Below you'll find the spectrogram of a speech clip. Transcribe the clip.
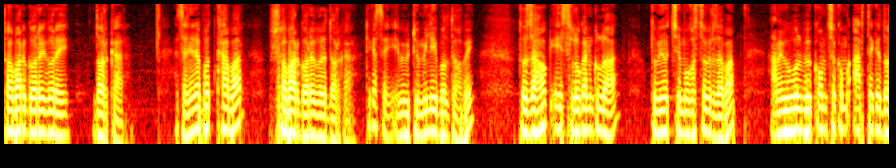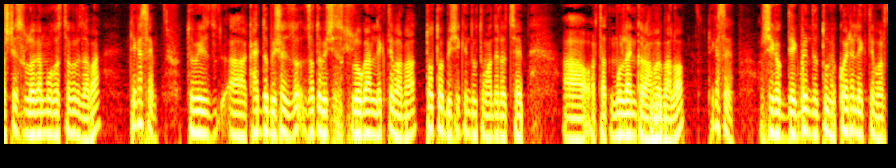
সবার ঘরে ঘরে দরকার। আচ্ছা নিরাপদ খাবার সবার ঘরে ঘরে দরকার, ঠিক আছে? এভাবে একটু মিলিয়ে বলতে হবে। তো যা হোক, এই স্লোগানগুলো তুমি হচ্ছে মুখস্থ করে যাবা। আমি বলব কমসে কম আট থেকে দশটি স্লোগান মুখস্থ করে যাবা। ঠিক আছে? তুমি খাদ্য বিষয়ে যত বেশি স্লোগান লিখতে পারবা, তত বেশি কিন্তু তোমাদের হচ্ছে অর্থাৎ মূল্যায়ন করা হবে ভালো। ঠিক আছে? শিক্ষক দেখবেন যে তুমি কয়টা লিখতে পারছ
